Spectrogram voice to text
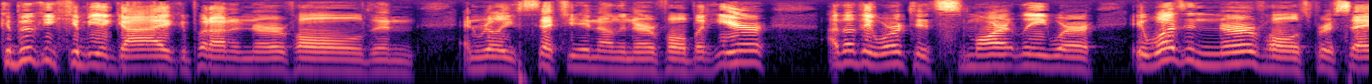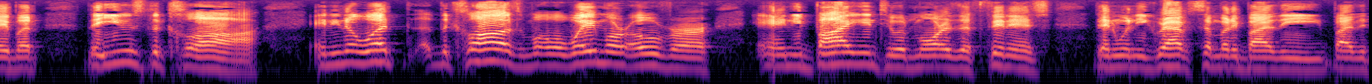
Kabuki can be a guy who can put on a nerve hold and and really set you in on the nerve hold, but here I thought they worked it smartly where it wasn't nerve holds per se, but they used the claw. And you know what? The claw is way more over, and you buy into it more as a finish than when you grab somebody by the by the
